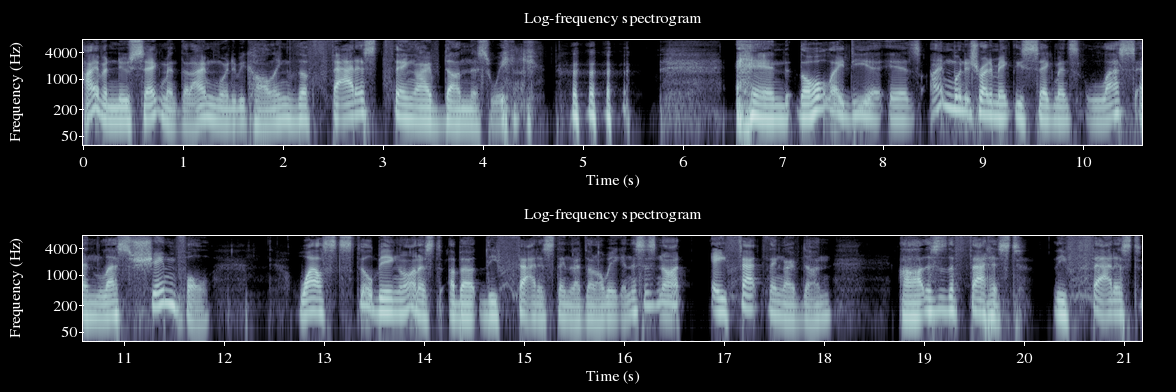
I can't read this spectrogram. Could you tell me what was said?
I have a new segment that I'm going to be calling the fattest thing I've done this week. And the whole idea is I'm going to try to make these segments less and less shameful whilst still being honest about the fattest thing that I've done all week. And this is not a fat thing I've done. Uh, this is the fattest, the fattest,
